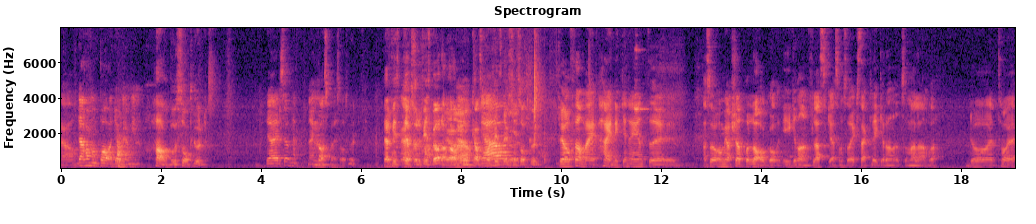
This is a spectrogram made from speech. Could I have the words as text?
Ja. Där har man bara dåliga minnen. Harbo sort guld. Ja, är det så? Nej, Nej Mm. Carlsberg sort guld. Ja, det finns, jag tror det finns båda. Ja. Harbo och Carlsberg Ja, finns nog som sort guld. För jag har för mig, Heineken är inte... Alltså om jag köper lager i grön flaska som ser exakt likadan ut som alla andra. Då tar jag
